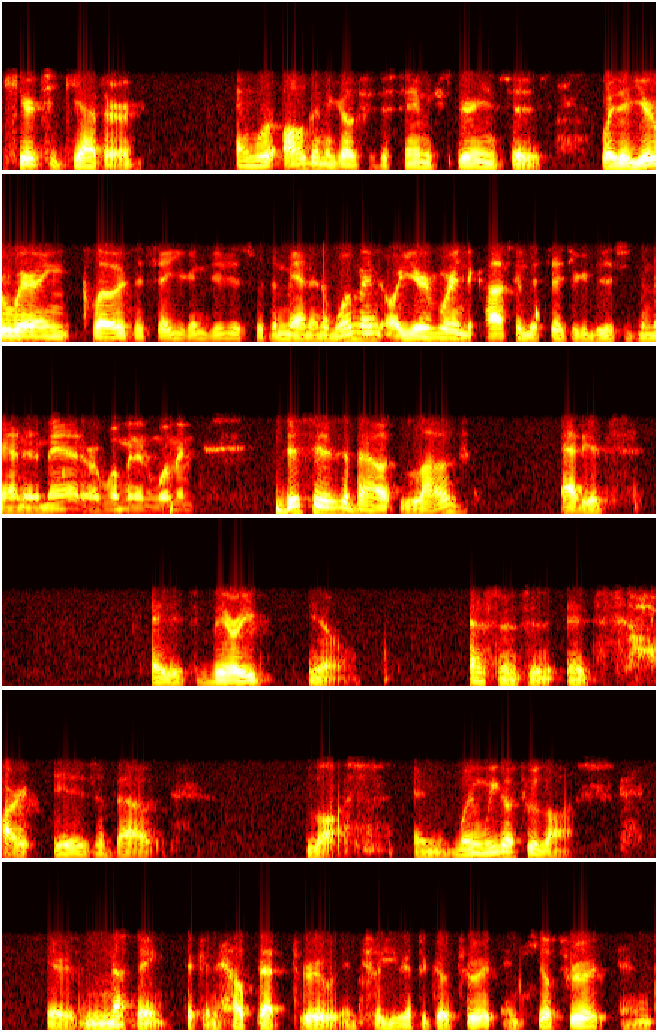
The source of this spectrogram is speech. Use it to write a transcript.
here together and we're all going to go through the same experiences whether you're wearing clothes that say you're going to do this with a man and a woman, or you're wearing the costume that says you're going to do this with a man and a man, or a woman and a woman, this is about love at its at its very you know essence and its heart is about loss. And when we go through loss, there is nothing that can help that through until you have to go through it and heal through it and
